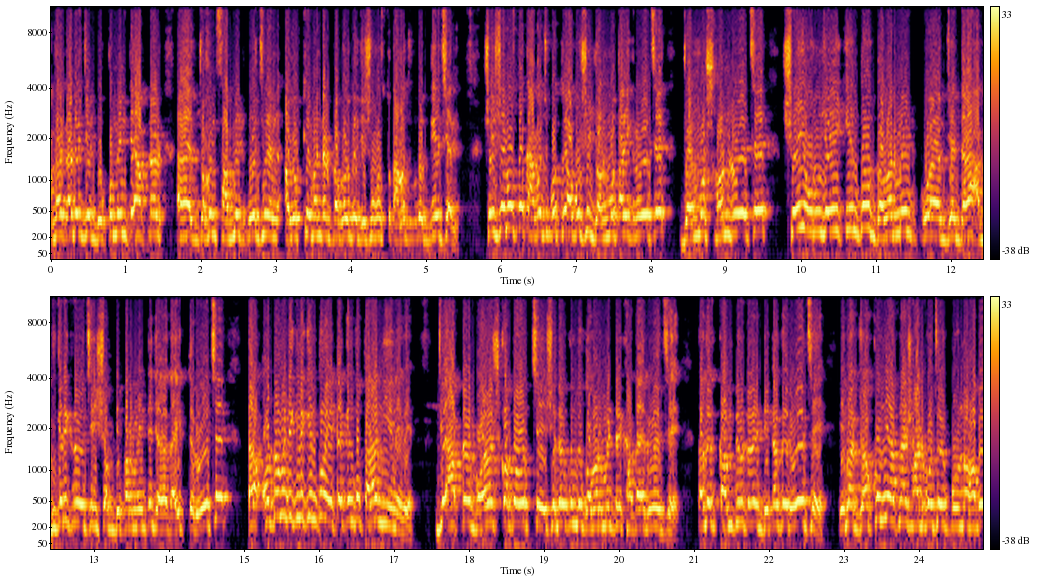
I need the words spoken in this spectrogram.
Aadhaar কার্ডের যে ডকুমেন্টে আপনার যখন সাবমিট করেছিলেন লক্ষ্মী ভান্ডার প্রকল্পে যে সমস্ত কাগজপত্র দিয়েছেন, সেই সমস্ত কাগজপত্রে অবশ্যই জন্ম তারিখ রয়েছে, জন্ম সন রয়েছে, সেই অনুযায়ী কিন্তু গভর্নমেন্ট যে যারা আধিকারিক রয়েছে, এইসব ডিপার্টমেন্টে যারা দায়িত্বে রয়েছে, তারা অটোমেটিকলি কিন্তু এটা কিন্তু তারা নিয়ে নেবে। যে আপনার বয়স কত হচ্ছে, সেটাও কিন্তু গভর্নমেন্টের খাতায় রয়েছে। তাদের কম্পিউটারের ডেটাতে রয়েছে। এবার যখনই আপনার ষাট বছর পূর্ণ হবে,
